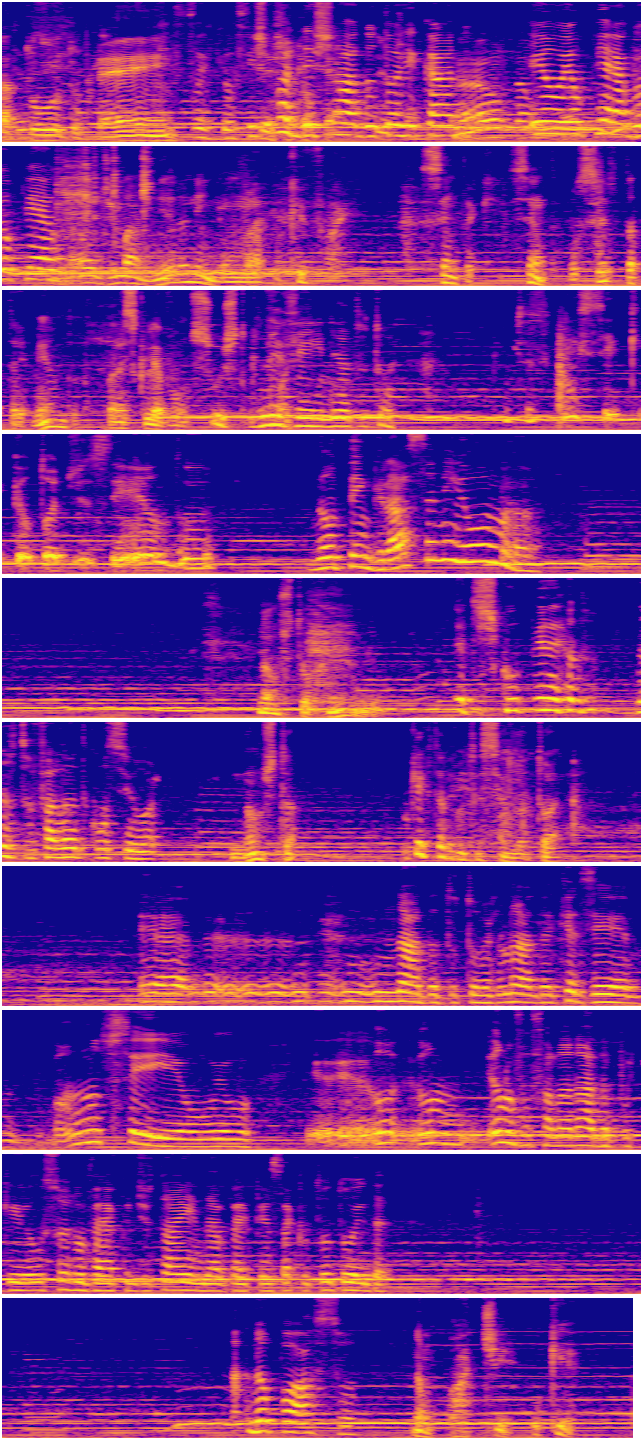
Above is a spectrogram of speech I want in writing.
Tá tudo bem. O que foi que eu fiz? Deixa Pode deixar, pego. doutor Deixa. Ricardo. Não, não. Eu, eu pego, eu pego. Não, de maneira nenhuma. O que foi? Senta aqui, senta. Você está tremendo? Parece que levou um susto. Que foi? Levei, né, doutor? Eu nem sei o que, que eu tô dizendo. Não tem graça nenhuma. Não estou rindo. Eu, Desculpe, eu não- não estou falando com o senhor. Não está. O que está acontecendo, Antônia? É, nada, doutor, nada. Quer dizer, não sei, eu, eu, eu, eu, eu não vou falar nada porque o senhor não vai acreditar ainda vai pensar que eu tô doida. Não posso. Não pode? O quê?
